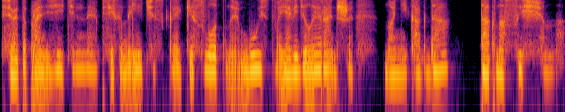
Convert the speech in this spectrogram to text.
Все это пронзительное, психоделическое, кислотное буйство я видела и раньше, но никогда так насыщенно,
